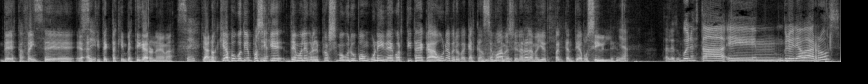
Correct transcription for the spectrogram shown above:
de estas 20 eh, Sí. arquitectas que investigaron además. Sí. Ya, nos queda poco tiempo, así Ya. que démosle con el próximo grupo una idea cortita de cada una, pero para que alcancemos a mencionar a la mayor cantidad posible. Ya, dale tú. Bueno, está eh, Gloria Barros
